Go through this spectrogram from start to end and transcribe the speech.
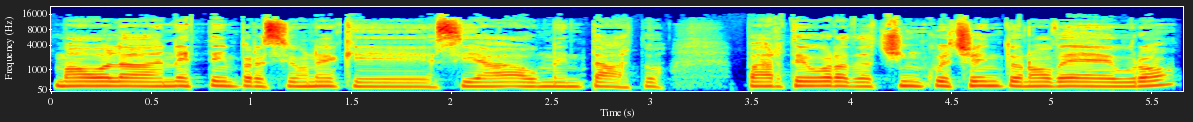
ma ho la netta impressione che sia aumentato. Parte ora da 509 euro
